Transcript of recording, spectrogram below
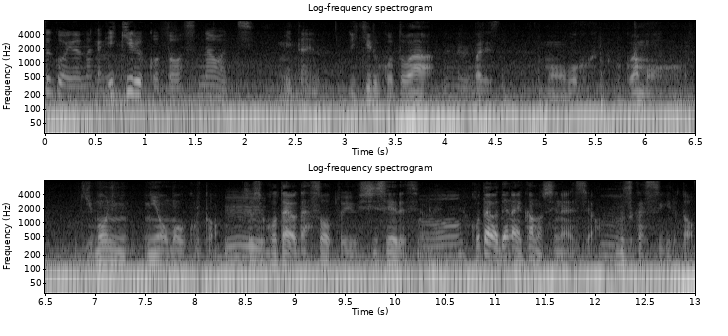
すごいななんか生きることはすなわちみたいな、生きることはやうん。っぱりもう僕僕はもう疑問に思うこと、うん。そして答えを出そうという姿勢ですよね。答えは出ないかもしれないですよ、うん。難しすぎると。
